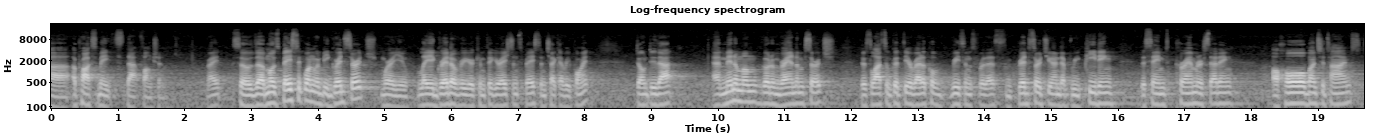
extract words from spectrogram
uh, approximates that function right? So the most basic one would be grid search, where you lay a grid over your configuration space and check every point. Don't do that. At minimum, go to random search. There's lots of good theoretical reasons for this. Grid search, you end up repeating the same parameter setting a whole bunch of times,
